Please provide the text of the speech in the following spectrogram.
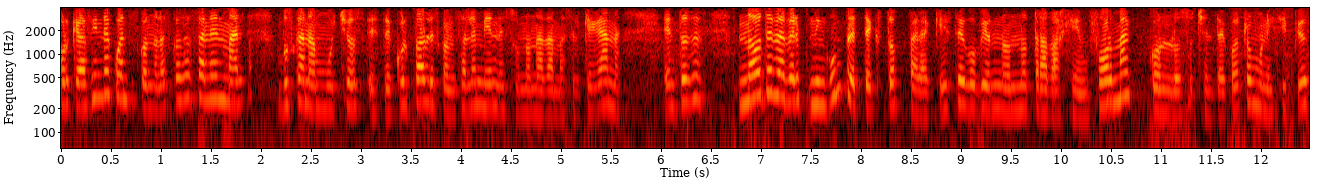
porque a fin de cuentas cuando las cosas salen mal buscan a muchos este culpables, cuando salen bien es uno nada más el que gana. Entonces, no debe haber ningún pretexto para que este gobierno no trabaje en forma con los 84 municipios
